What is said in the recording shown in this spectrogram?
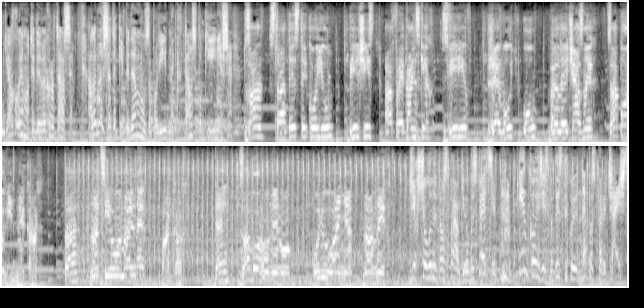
Дякуємо тобі, викрутасе. Але ми все-таки підемо в заповідник, там спокійніше. За статистикою, більшість африканських звірів живуть у величезних заповідниках та національних парках, де заборонено полювання на них. Якщо вони там справді у безпеці, інколи зі статистикою не посперечаєшся.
